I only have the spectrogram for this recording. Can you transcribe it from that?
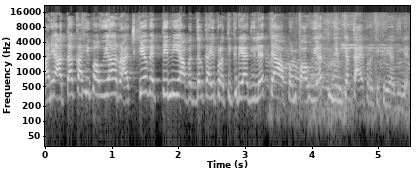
आणि आता काही पाहूया राजकीय व्यक्तींनी याबद्दल काही प्रतिक्रिया दिल्यात त्या आपण पाहूयात. नेमक्या काय प्रतिक्रिया दिल्यात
